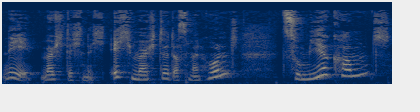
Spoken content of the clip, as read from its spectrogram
Nee, möchte ich nicht. Ich möchte, dass mein Hund zu mir kommt,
